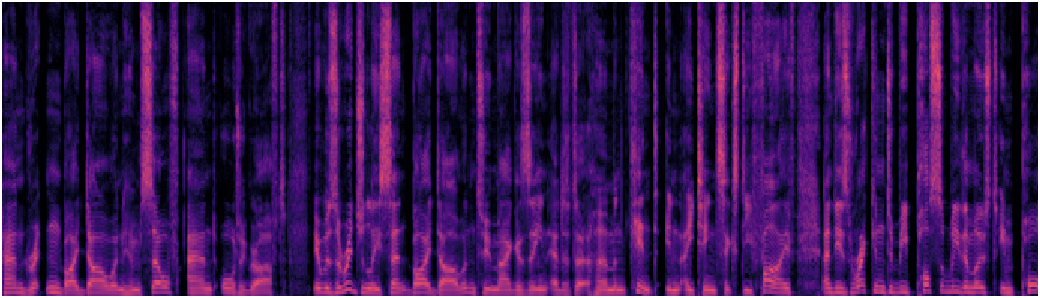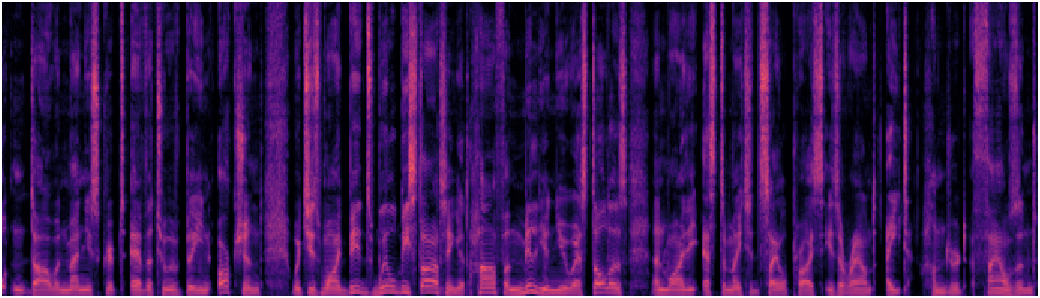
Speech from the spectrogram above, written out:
handwritten by Darwin himself and autographed. It was originally sent by Darwin to magazine editor Hermann Kindt in 1865 and is reckoned to be possibly the most important Darwin manuscript ever to have been auctioned, which is why bids will be started starting at half a million US dollars and why the estimated sale price is around 800,000.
